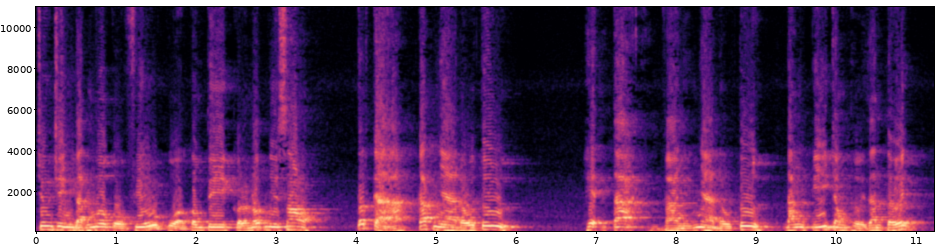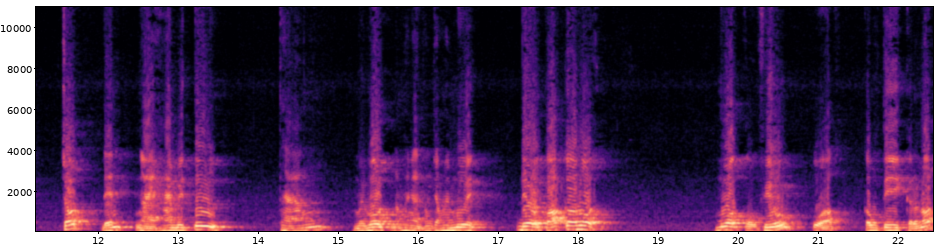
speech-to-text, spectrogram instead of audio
Chương trình đặt mua cổ phiếu của công ty Cronos như sau tất cả các nhà đầu tư hiện tại và những nhà đầu tư đăng ký trong thời gian tới chốt đến ngày 24 tháng 11 năm 2020 đều có cơ hội mua cổ phiếu của công ty Cronos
